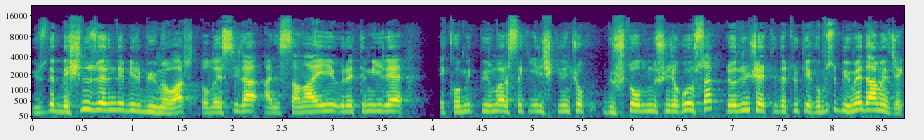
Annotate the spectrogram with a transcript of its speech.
%5'in üzerinde bir büyüme var. Dolayısıyla hani sanayi üretimiyle ekonomik büyüme arasındaki ilişkinin çok güçlü olduğunu düşünecek olursak 4. çeyrekte de Türkiye ekonomisi büyümeye devam edecek.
